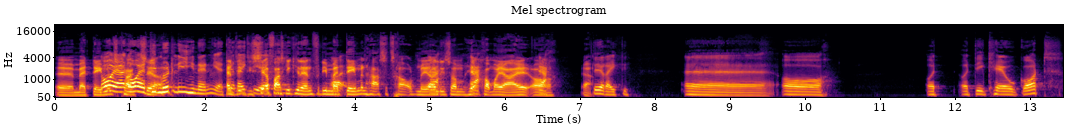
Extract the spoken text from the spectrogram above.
øh, Matt Damons Nå ja, nå karakter... ja, de mødte lige hinanden, ja, det er ja, de, rigtigt. de ser ja. faktisk ikke hinanden, fordi Matt. Damon har så travlt med, Ja. at ligesom, her Ja. kommer jeg, og... Ja. Ja. Det er rigtigt. Øh, og, og, og det kan jo godt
